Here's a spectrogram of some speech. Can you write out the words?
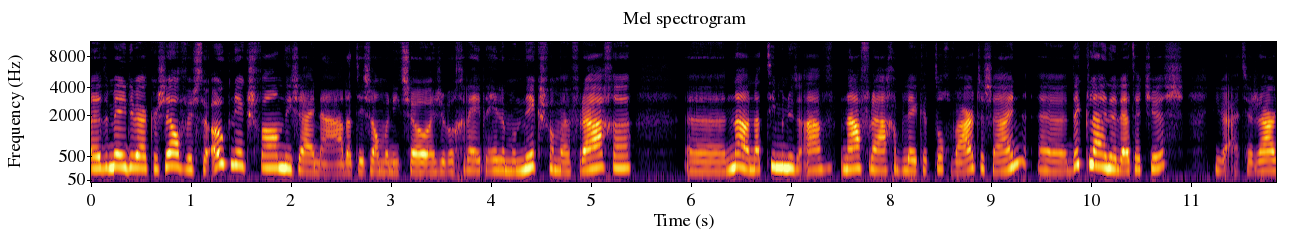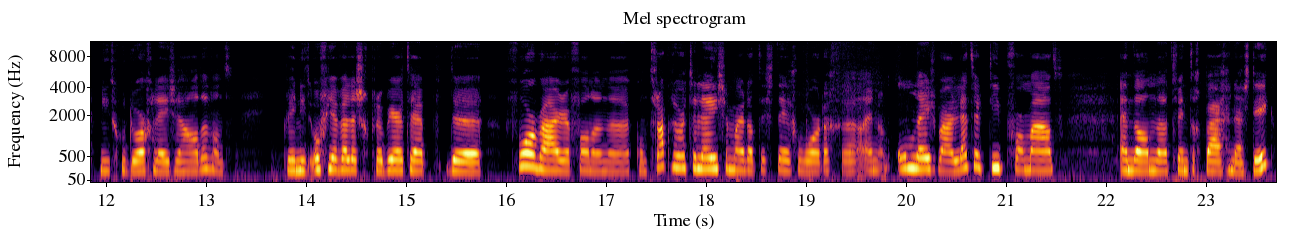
Eh, de medewerker zelf wist er ook niks van. Die zei, nou, dat is allemaal niet zo. En ze begreep helemaal niks van mijn vragen. Uh, nou, na 10 minuten navragen bleek het toch waar te zijn. Uh, de kleine lettertjes, die we uiteraard niet goed doorgelezen hadden. Want ik weet niet of je wel eens geprobeerd hebt de voorwaarden van een contract door te lezen. Maar dat is tegenwoordig in een onleesbaar lettertype formaat. En dan 20 pagina's dik.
